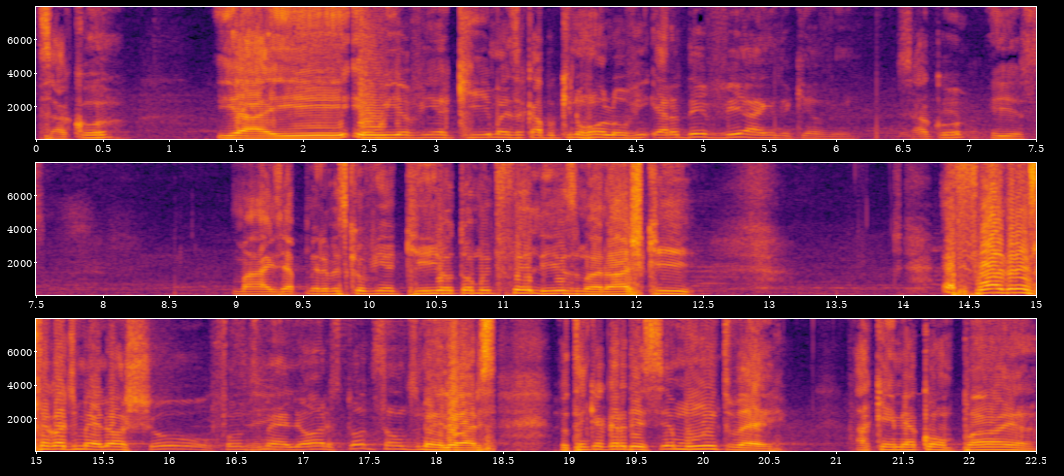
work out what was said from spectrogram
Sacou? E aí eu ia vir aqui, mas acabou que não rolou. Vim- Era o DV ainda que ia vir. Sacou? Isso. Mas é a primeira vez que eu vim aqui e eu tô muito feliz, mano. Eu acho que. É foda, né? Esse negócio de melhor show. Foi um dos melhores. Todos são dos melhores. Eu tenho que agradecer muito, velho. A quem me acompanha.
